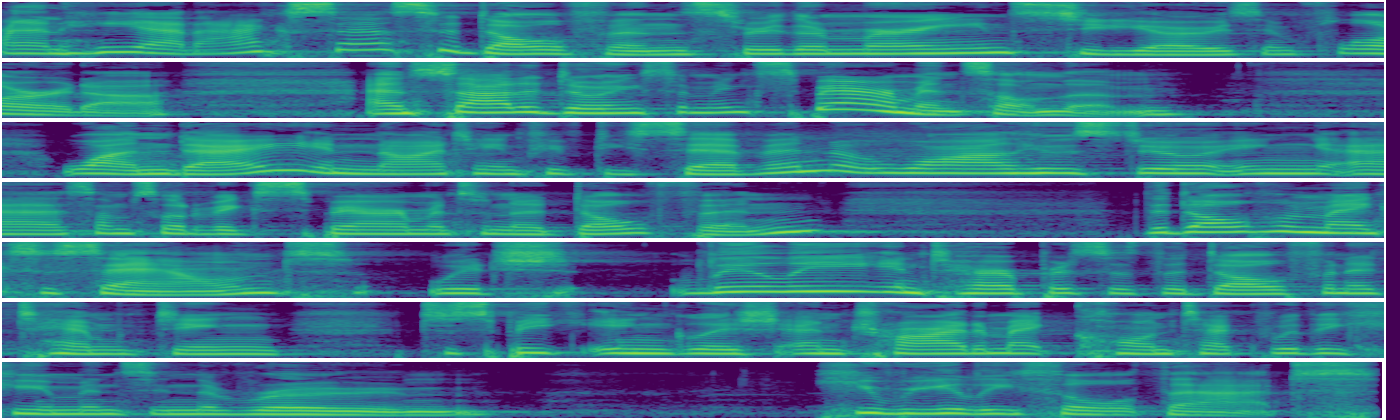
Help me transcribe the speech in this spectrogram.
And he had access to dolphins through the marine studios in Florida and started doing some experiments on them. One day in 1957, while he was doing uh, some sort of experiment on a dolphin, the dolphin makes a sound which Lilly interprets as the dolphin attempting to speak English and try to make contact with the humans in the room. He really thought that.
